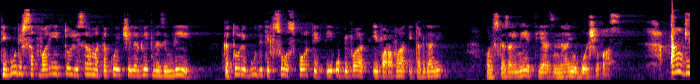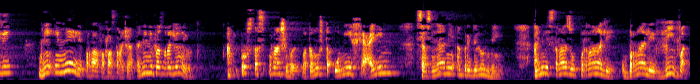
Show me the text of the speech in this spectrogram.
ты будешь сотворить то же самое такой человек на земле, который будет и все спортить, и убивать, и воровать, и так далее? Он сказал, нет, я знаю больше вас. Ангелы не имели права возражать, они не возражают. Они просто спрашивают, потому что у них айлм, сознание определенное. Они сразу брали, брали вывод,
